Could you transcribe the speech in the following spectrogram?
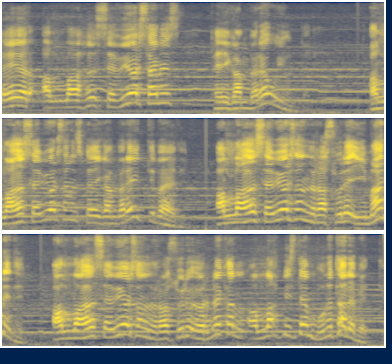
eğer Allah'ı seviyorsanız peygambere uyun dedi. Allah'ı seviyorsanız peygambere ittiba edin. Allah'ı seviyorsanız Resul'e iman edin. Allah'ı seviyorsanız Resulü örnek alın. Allah bizden bunu talep etti.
